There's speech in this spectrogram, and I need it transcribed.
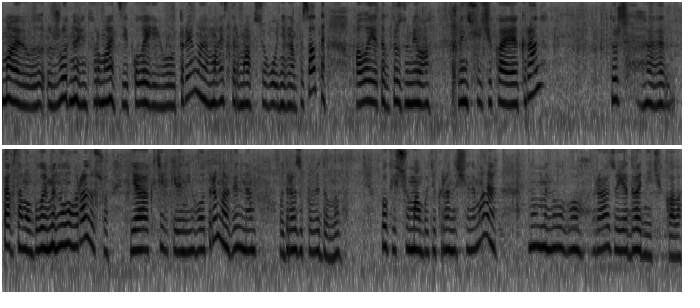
маю жодної інформації, коли я його отримаю. Майстер мав сьогодні написати, але я так зрозуміла, він ще чекає екран. Тож е, так само було і минулого разу, що як тільки він його отримав, він нам одразу повідомив. Поки що, мабуть, екрану ще немає. Ну, минулого разу я два дні чекала.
